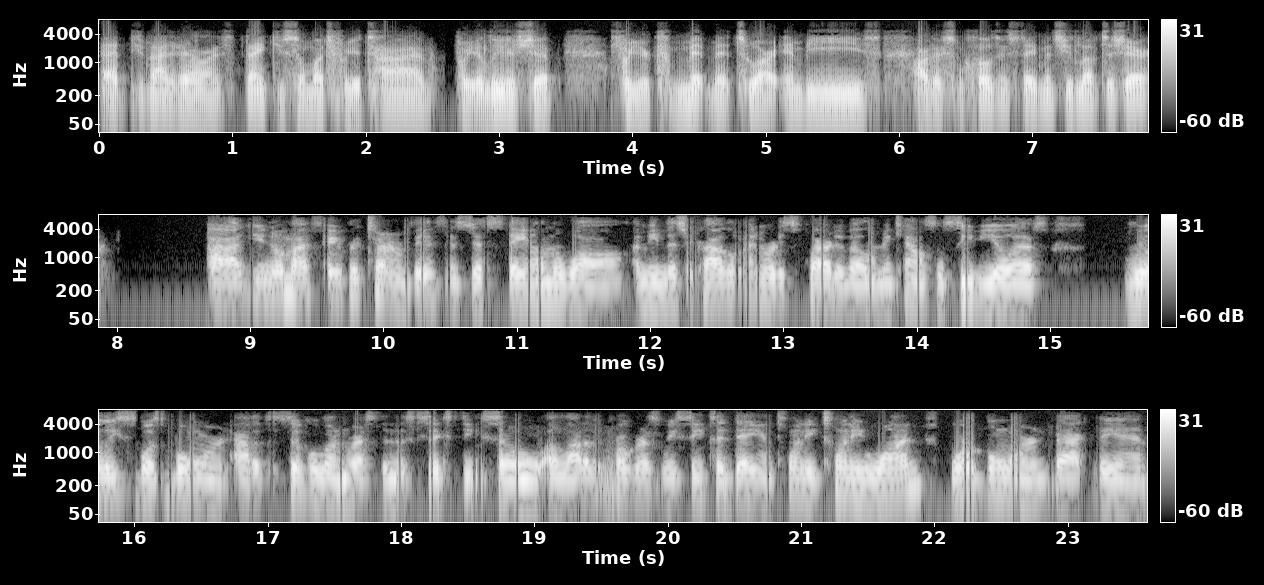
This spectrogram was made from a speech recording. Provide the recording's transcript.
at United Airlines. Thank you so much for your time, for your leadership, for your commitment to our MBEs. Are there some closing statements you'd love to share? Uh, you know, my favorite term, Vince, is just stay on the wall. I mean, the Chicago Minority Supplier Development Council, CBOF, really was born out of the civil unrest in the 60s. So a lot of the programs we see today in 2021 were born back then.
